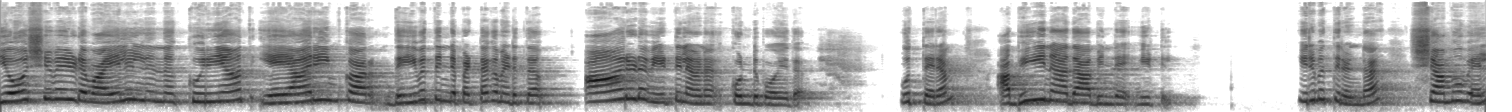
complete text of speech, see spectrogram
യോശുവയുടെ വയലിൽ നിന്ന് കുരിയാത് എയാരീംകാർ ദൈവത്തിന്റെ പെട്ടകമെടുത്ത് ആരുടെ വീട്ടിലാണ് കൊണ്ടുപോയത്? ഉത്തരം അഭീനാദാബിന്റെ വീട്ടിൽ. ഇരുപത്തിരണ്ട് ഷമുവേൽ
